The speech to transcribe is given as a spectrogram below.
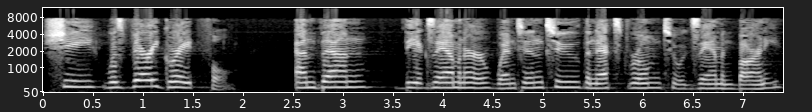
she was very grateful and then the examiner went into the next room to examine Barney,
